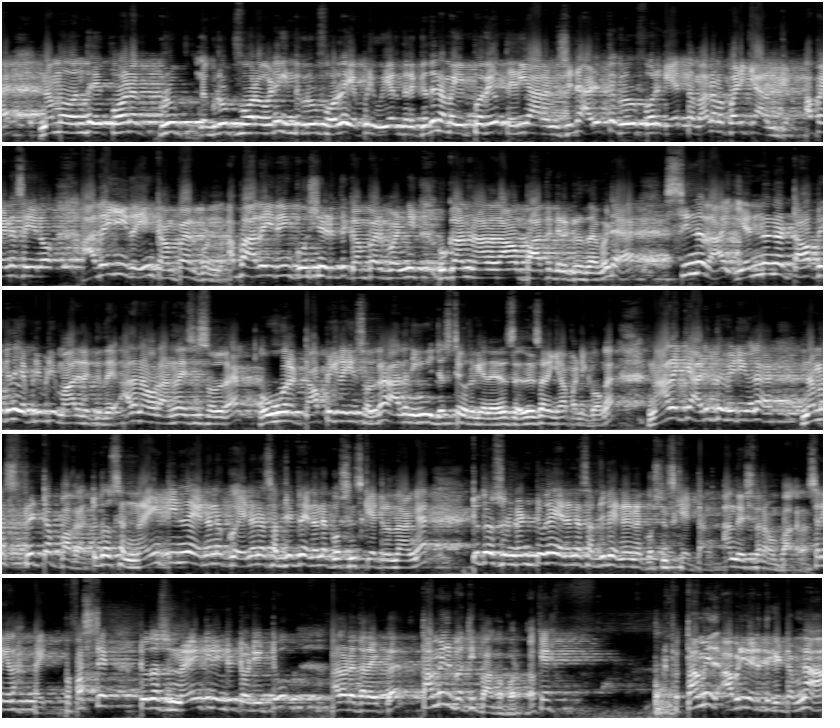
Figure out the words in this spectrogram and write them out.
நம்ம வந்து போன குரூப் குரூப் ஃபோரை விட இந்த குரூப் ஃபோரில் எப்படி உயர்ந்திருக்குது நம்ம இப்போவே தெரிய ஆரம்பிச்சுட்டு அடுத்த குரூப் ஃபோருக்கு ஏற்ற மாதிரி நம்ம படிக்க ஆரம்பிக்கணும். அப்போ என்ன செய்யணும்? அதையும் இதையும் கம்பேர் பண்ணணும். அப்ப அதை இதையும் கொஸ்டின் எடுத்து கம்பேர் பண்ணி உட்கார்ந்து நாளெல்லாம் பார்த்துட்டு இருக்கிறத விட சின்னதா என்னென்ன டாபிக் எப்படி எப்படி மாறி இருக்குது? அதை நான் ஒரு அனலைசிஸ் சொல்றேன். ஒவ்வொரு டாபிக்லையும் சொல்றேன். அதை நீங்க ஜஸ்ட் ஒரு ரிசனிங்கா பண்ணிக்கோங்க. நாளைக்கு அடுத்த வீடியோல நம்ம ஸ்பிளிட் அப் பார்க்கலாம். டூ தௌசண்ட் நைன்டீன்ல என்னென்ன கொ- என்னென்ன சப்ஜெக்ட்ல என்னென்ன கொஸ்டின்ஸ் கேட்டிருந்தாங்க? டூ தௌசண்ட் டுவெண்ட்டில என்னென்ன சப்ஜெக்ட்ல என்னென்ன கொஸ்டின்ஸ் கேட்டாங்க? அந்த விஷயத்தை நம்ம பார்க்கலாம். சரிங்களா? ரைட் இப்போ first two thousand nineteen into twenty two அதோட தலைப்புல தமிழ் பத்தி பார்க்க போறோம். ஓகே தமிழ் அப்படின்னு எடுத்துக்கிட்டோம்னா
